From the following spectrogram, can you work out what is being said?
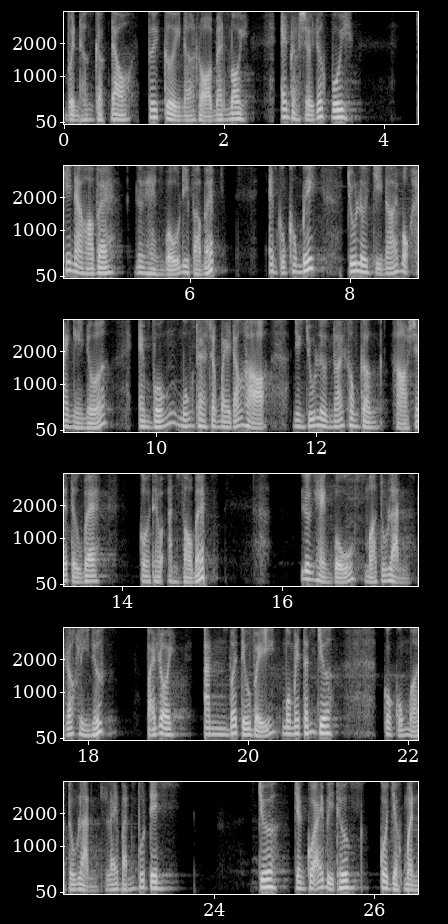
Vịnh Hân gật đầu, Tươi cười nở rộ bên môi. Em thật sự rất vui. Khi nào họ về? Lương Hàng Vũ đi vào bếp. Em cũng không biết, Chú Lương chỉ nói một hai ngày nữa. Em vốn muốn ra sân bay đón họ, Nhưng chú Lương nói không cần, Họ sẽ tự về. Cô theo anh vào bếp. Lương Hàng Vũ mở tủ lạnh rót ly nước. Phải rồi Anh với Tiểu Vĩ mua máy tính chưa? Cô cũng mở tủ lạnh lấy bánh pudding. Chưa chân cô ấy bị thương Cô giật mình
